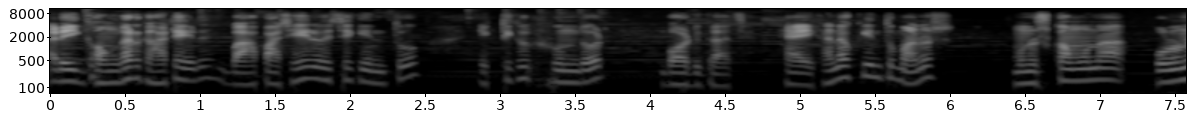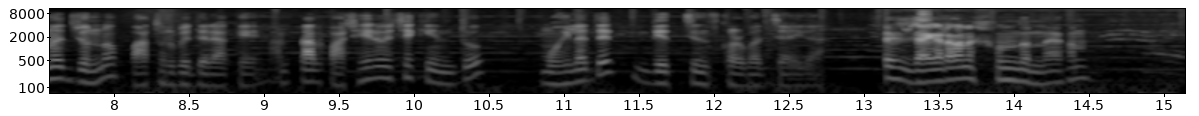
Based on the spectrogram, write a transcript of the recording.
আর এই গঙ্গার ঘাটের বা পাশেই রয়েছে কিন্তু একটি খুব সুন্দর বট গাছ। হ্যাঁ এখানেও কিন্তু মানুষ মনস্কামনা পূরণের জন্য পাথর বেঁধে রাখে। আর তার পাশেই রয়েছে কিন্তু মহিলাদের ডেথ চেঞ্জ করবার জায়গা। জায়গাটা অনেক সুন্দর না এখন? হ্যাঁ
